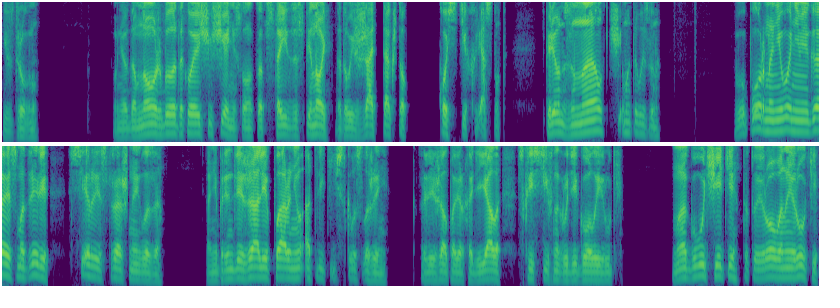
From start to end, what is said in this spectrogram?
и вздрогнул. У него давно уж было такое ощущение, словно кто-то стоит за спиной, готовый сжать так, что кости хряснут. Теперь он знал, чем это вызвано. В упор на него, не мигая, смотрели серые страшные глаза. Они принадлежали парню атлетического сложения который лежал поверх одеяла, скрестив на груди голые руки. Могучие эти татуированные руки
